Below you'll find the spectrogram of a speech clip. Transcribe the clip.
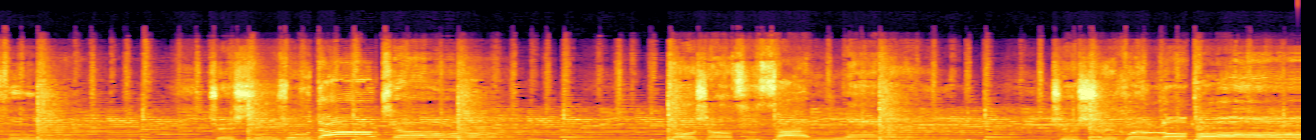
福却心如刀绞多少次灿烂却失魂落魄。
